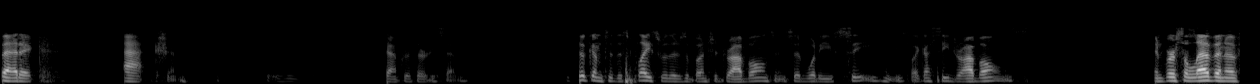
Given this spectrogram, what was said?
prophetic action to Ezekiel, chapter 37. Took him to this place where there's a bunch of dry bones and he said, What do you see? And he's like, I see dry bones. In verse 11 of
